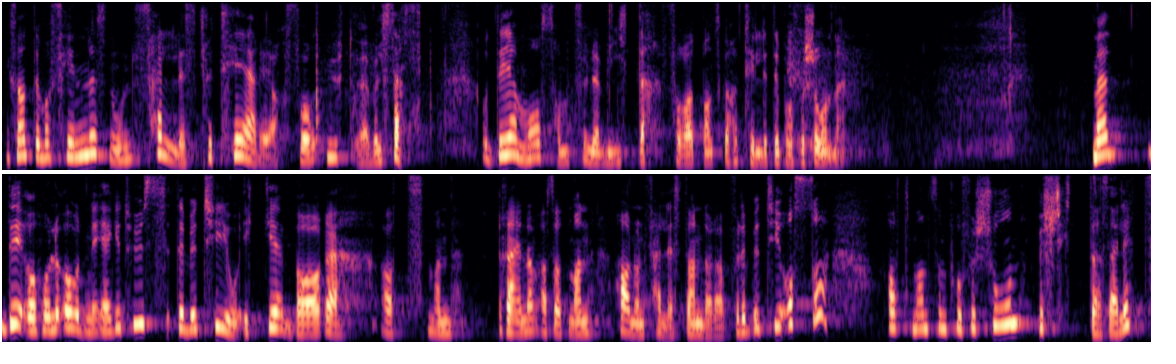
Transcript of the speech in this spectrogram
Det må finnes noen felles kriterier for utøvelse. Og det må samfunnet vite for at man skal ha tillit til profesjonene. Men det å holde orden i eget hus, det betyr jo ikke bare at man, regner, altså at man har noen felles standarder. For det betyr også at man som profesjon beskytter seg litt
